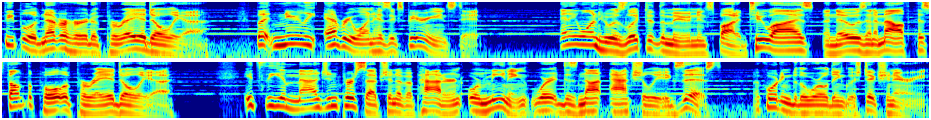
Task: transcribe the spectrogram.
people have never heard of pareidolia, but nearly everyone has experienced it. Anyone who has looked at the moon and spotted two eyes, a nose, and a mouth has felt the pull of pareidolia. It's the imagined perception of a pattern or meaning where it does not actually exist, according to the World English Dictionary.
